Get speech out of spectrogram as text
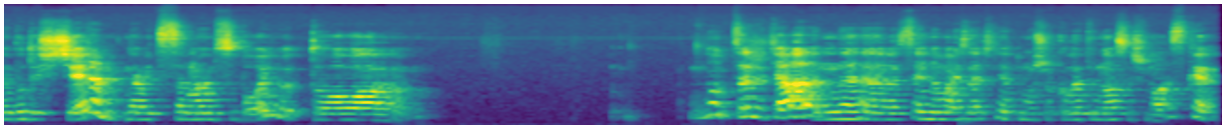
не будеш щирим навіть самим собою, то ну, це життя не сильно має значення, тому що коли ти носиш маски,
